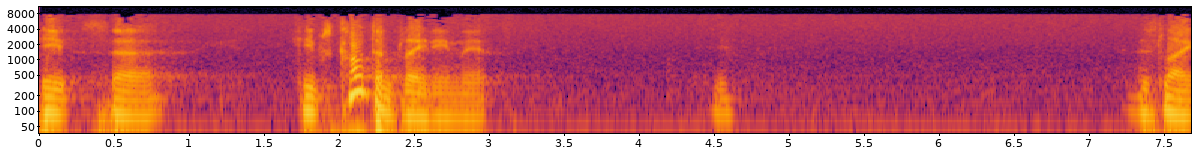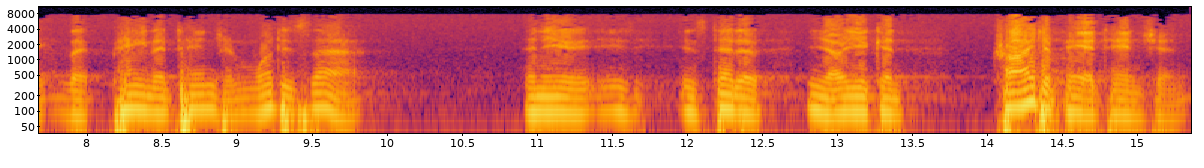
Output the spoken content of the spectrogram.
keeps uh, keeps contemplating this. It's like that paying attention. What is that? And you, you instead of you know you can try to pay attention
